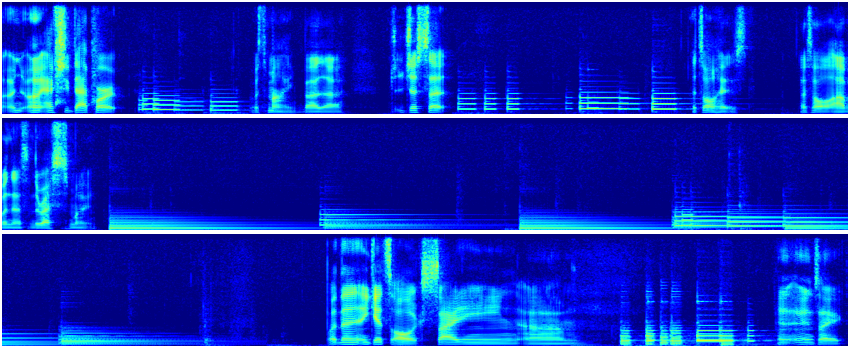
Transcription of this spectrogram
Uh, uh, actually, that part was mine, but uh, just that. That's all his. That's all Albéniz, and the rest is mine. But then it gets all exciting, um, and, and it's like,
